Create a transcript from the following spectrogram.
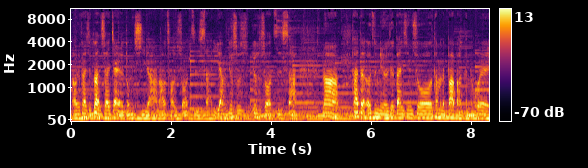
然后就开始乱摔家里的东西啊，然后吵着说要自杀，一样又说又是说要自杀。那他的儿子女儿就担心说，他们的爸爸可能会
